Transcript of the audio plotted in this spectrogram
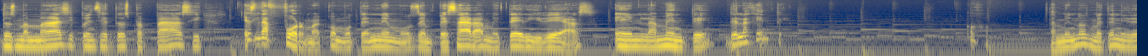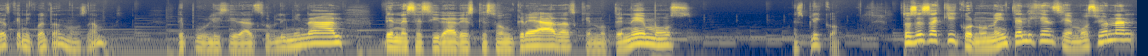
dos mamás, y pueden ser dos papás, y es la forma como tenemos de empezar a meter ideas en la mente de la gente. Ojo, también nos meten ideas que ni cuentas nos damos. De publicidad subliminal, de necesidades que son creadas, que no tenemos. ¿Me explico? Entonces aquí con una inteligencia emocional,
